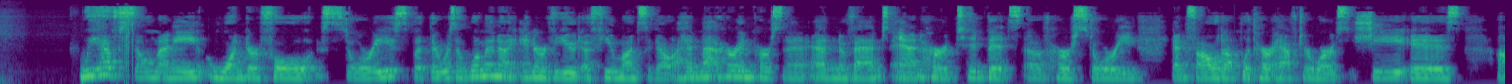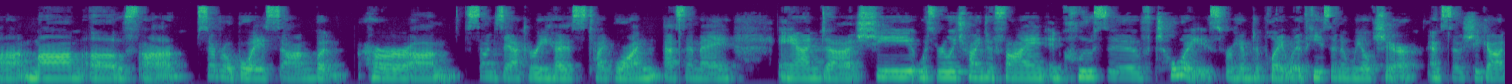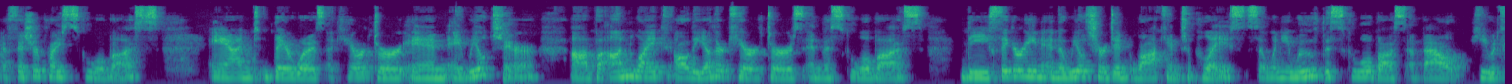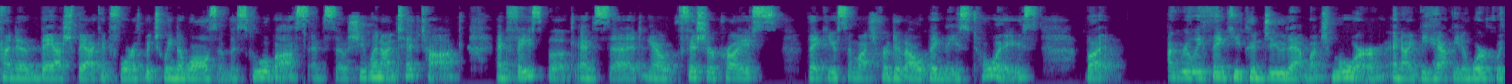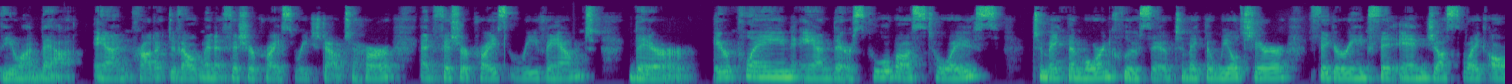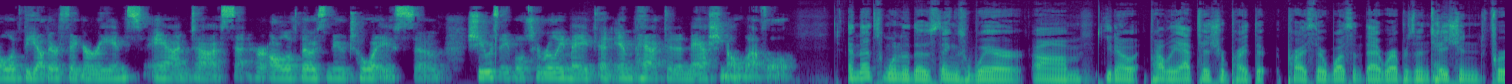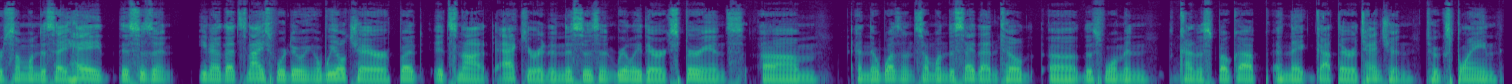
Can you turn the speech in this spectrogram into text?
We have so many wonderful stories, but there was a woman I interviewed a few months ago. I had met her in person at an event and heard tidbits of her story and followed up with her afterwards. She is uh, mom of uh, several boys, um, but her um, son Zachary has type 1 SMA. And uh, she was really trying to find inclusive toys for him to play with. He's in a wheelchair. And so she got a Fisher Price school bus and there was a character in a wheelchair. Uh, but unlike all the other characters in the school bus, the figurine in the wheelchair didn't lock into place. So when you moved the school bus about, he would kind of bash back and forth between the walls of the school bus. And so she went on TikTok and Facebook and said, you know, Fisher Price, thank you so much for developing these toys. But I really think you could do that much more. And I'd be happy to work with you on that. And product development at Fisher Price reached out to her and Fisher Price revamped their airplane and their school bus toys to make them more inclusive, to make the wheelchair figurine fit in just like all of the other figurines and uh, sent her all of those new toys. So she was able to really make an impact at a national level and that's one of those things where, um, you know, probably at Fisher Price, there wasn't that representation for someone to say, "Hey, this isn't." You know, that's nice. We're doing a wheelchair, but it's not accurate, and this isn't really their experience. Um, and there wasn't someone to say that until uh, this woman kind of spoke up, and they got their attention to explain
